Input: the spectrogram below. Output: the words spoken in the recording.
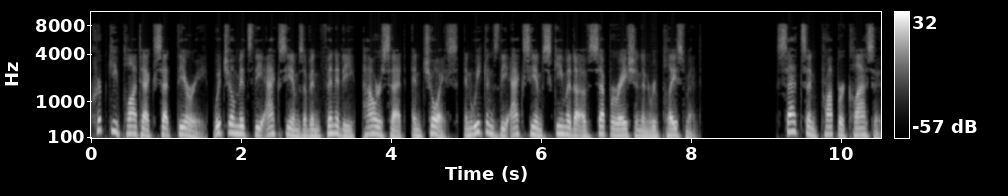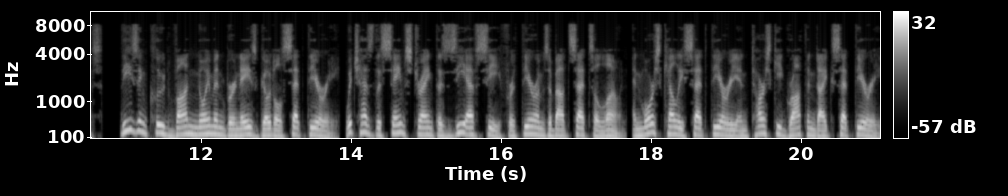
Kripke-Platek set theory, which omits the axioms of infinity, power set, and choice, and weakens the axiom schemata of separation and replacement. Sets and proper classes these include von Neumann-Bernays-Gödel set theory, which has the same strength as ZFC for theorems about sets alone, and Morse-Kelley set theory and Tarski-Grothendieck set theory,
